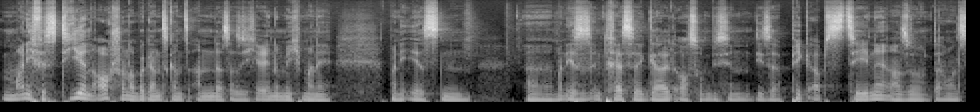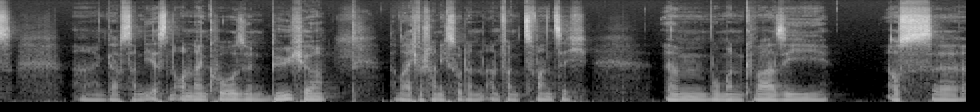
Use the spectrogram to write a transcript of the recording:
manifestieren auch schon, aber ganz, ganz anders. Also ich erinnere mich, meine, meine ersten, äh, mein erstes Interesse galt auch so ein bisschen dieser Pickup-Szene. Also damals äh, gab es dann die ersten Online-Kurse und Bücher. Da war ich wahrscheinlich so dann Anfang 20, ähm, wo man quasi aus, äh,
